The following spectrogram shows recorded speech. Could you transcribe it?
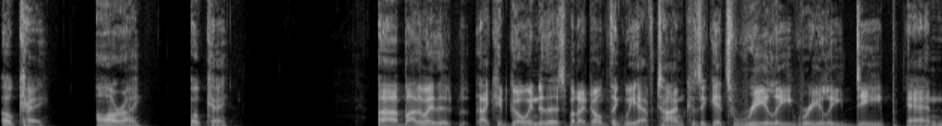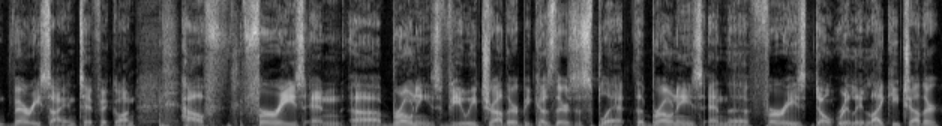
okay. All right. Okay. Uh, by the way, that I could go into this, but I don't think we have time because it gets really, really deep and very scientific on how f- furries and uh, bronies view each other. Because there's a split. The bronies and the furries don't really like each other,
